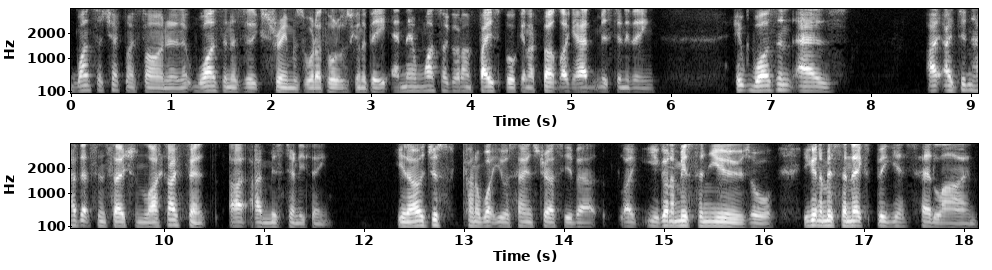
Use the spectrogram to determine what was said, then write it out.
once I checked my phone and it wasn't as extreme as what I thought it was going to be, and then once I got on Facebook and I felt like I hadn't missed anything, it wasn't as I, I didn't have that sensation like I felt I, I, missed anything. You know, just kind of what you were saying, Straussy, about like you're going to miss the news or you're going to miss the next biggest headline,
